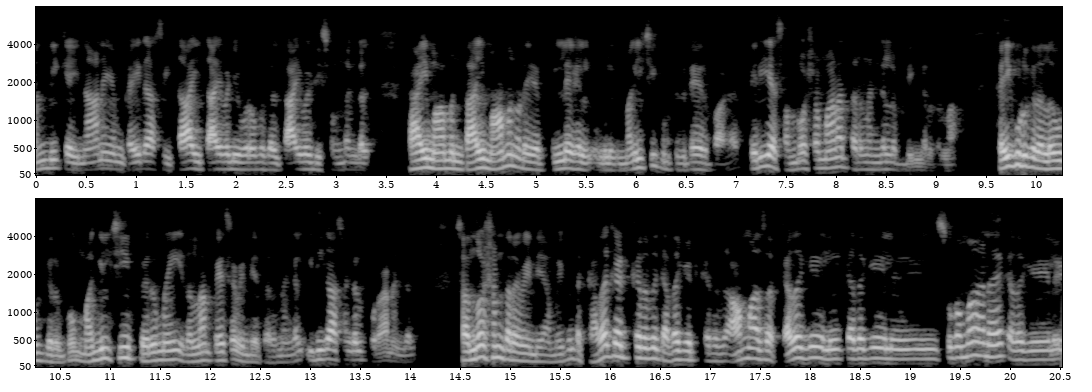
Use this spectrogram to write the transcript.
நம்பிக்கை நாணயம் கைராசி தாய் தாய் வழி உறவுகள் தாய் வழி சொந்தங்கள் தாய் மாமன் தாய் மாமனுடைய பிள்ளைகள் உங்களுக்கு மகிழ்ச்சி கொடுத்துக்கிட்டே இருப்பாங்க. பெரிய சந்தோஷமான தருணங்கள் அப்படிங்கிறதெல்லாம் கை கொடுக்குற அளவுக்கு இருக்கும். மகிழ்ச்சி பெருமை இதெல்லாம் பேச வேண்டிய தருணங்கள் இதிகாசங்கள் புராணங்கள் சந்தோஷம் தர வேண்டிய அமைப்பு. இந்த கதை கேட்கறது கதை கேட்கறது. ஆமா சார் கதை கேளு கதை கேளு. சுகமான கதை கேளு.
